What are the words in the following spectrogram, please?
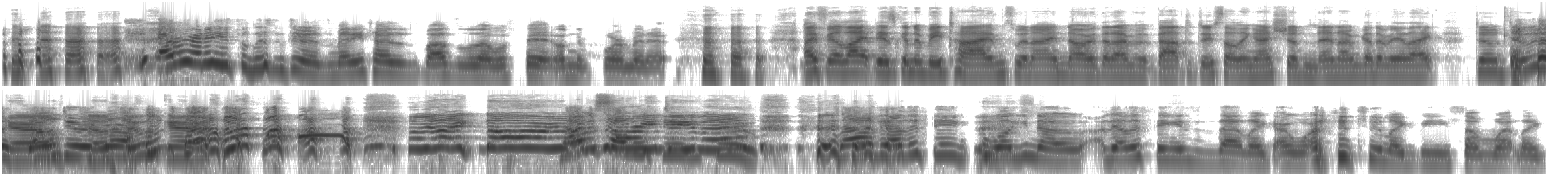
everybody needs to listen to it as many times as possible that will fit under four minutes I feel like there's going to be times when I know that I'm about to do something I shouldn't, and I'm going to be like, "Don't do it, girl! Don't do it, girl." Don't do it, girl!" I'll be like, "No, That I'm sorry, Diva." the other thing, well, you know, the other thing is, is that like I wanted to like be somewhat like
